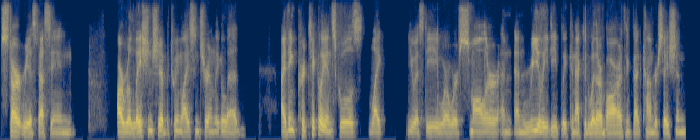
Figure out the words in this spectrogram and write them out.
start reassessing our relationship between licensure and legal ed. I think particularly in schools like USD, where we're smaller and, and really deeply connected with our bar, I think that conversation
